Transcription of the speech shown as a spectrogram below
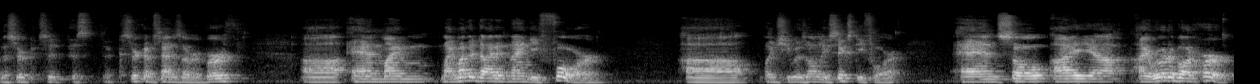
the, circ the circumstances of her birth. Uh, and my, my mother died in 94 uh, when she was only 64. And so I, uh, I wrote about her.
